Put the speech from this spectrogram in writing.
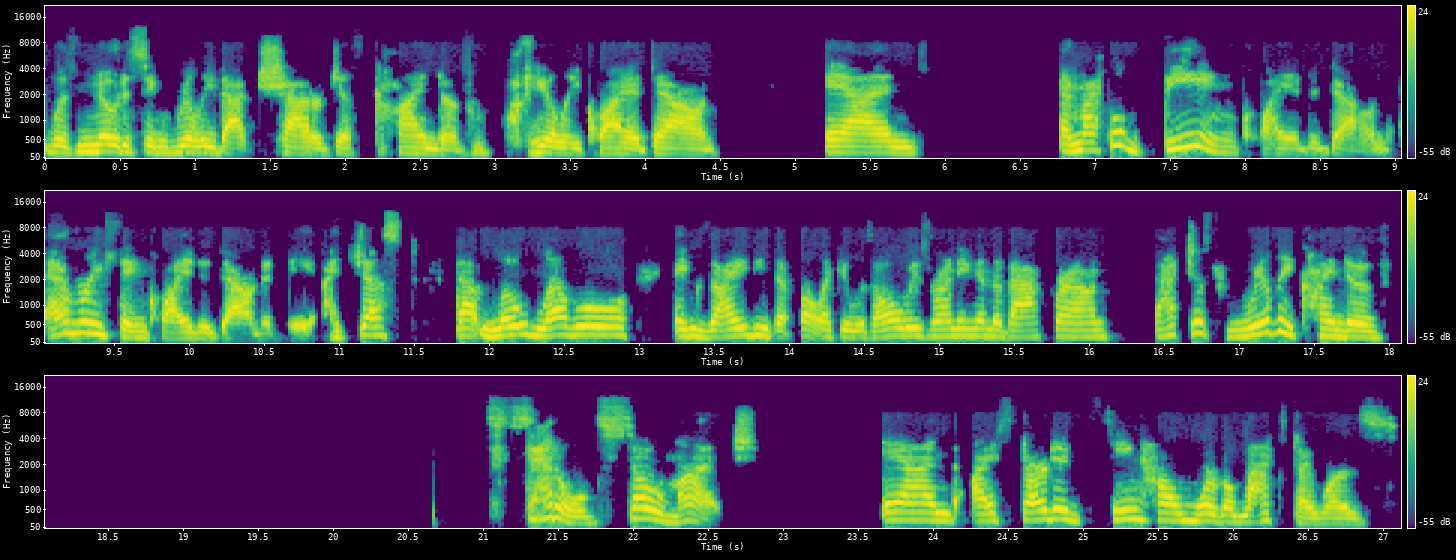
was noticing really that chatter just kind of really quiet down, and and my whole being quieted down. Everything quieted down in me. I just that low level anxiety that felt like it was always running in the background. That just really kind of settled so much. And I started seeing how more relaxed I was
